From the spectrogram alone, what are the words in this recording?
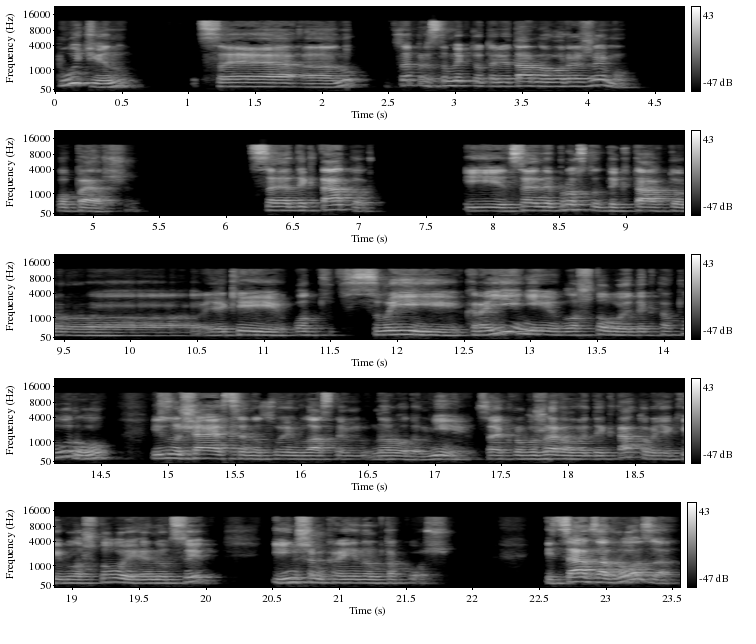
Путін це, е, ну, це представник тоталітарного режиму, по-перше, це диктатор, і це не просто диктатор, е, який от в своїй країні влаштовує диктатуру і знущається над своїм власним народом. Ні, це кровожерливий диктатор, який влаштовує геноцид іншим країнам також. І ця загроза,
